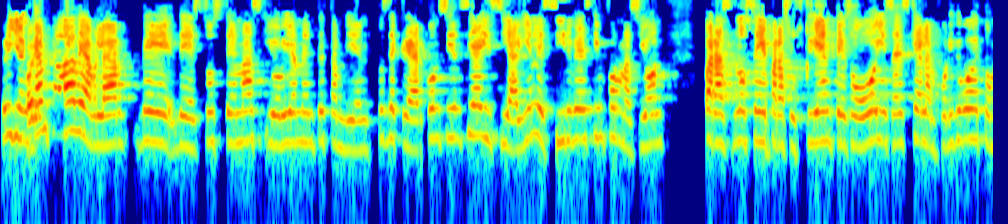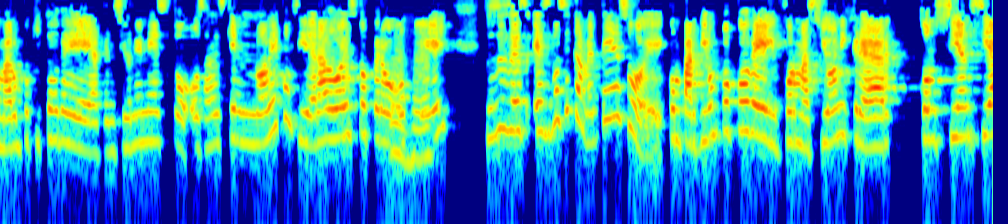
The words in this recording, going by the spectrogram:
Pero yo encantada de hablar de, de estos temas y obviamente también pues de crear conciencia y si a alguien le sirve esta información, para, no sé, para sus clientes, o oye, ¿sabes que A lo mejor debo de tomar un poquito de atención en esto, o sabes que no había considerado esto, pero ok. Entonces es, es básicamente eso, eh, compartir un poco de información y crear conciencia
